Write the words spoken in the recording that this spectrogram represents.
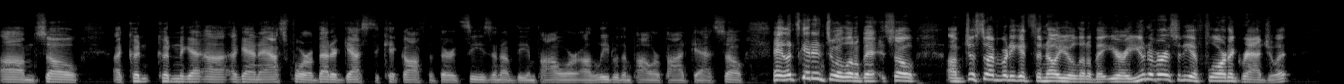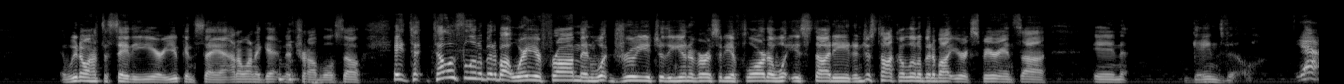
Um, so i couldn't couldn't again uh, again ask for a better guest to kick off the third season of the empower uh, lead with empower podcast. So hey let's get into a little bit. So um, just so everybody gets to know you a little bit you're a university of florida graduate and we don't have to say the year. You can say it. I don't want to get into trouble. So, hey, t- tell us a little bit about where you're from and what drew you to the University of Florida, what you studied, and just talk a little bit about your experience uh, in Gainesville. Yeah.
